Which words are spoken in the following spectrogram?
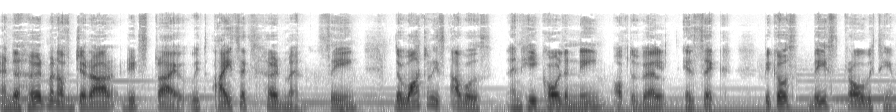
And the herdmen of Gerar did strive with Isaac's herdmen, saying, The water is ours. And he called the name of the well Esek, because they strove with him.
